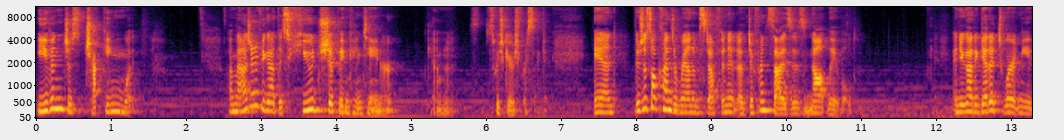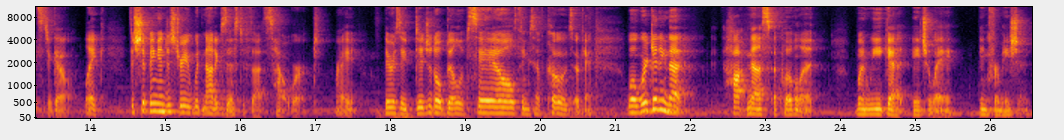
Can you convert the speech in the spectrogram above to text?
even just checking what Imagine if you got this huge shipping container. Okay, I'm gonna switch gears for a second. And there's just all kinds of random stuff in it of different sizes, not labeled. Okay. And you got to get it to where it needs to go. Like the shipping industry would not exist if that's how it worked, right? There is a digital bill of sale, things have codes. Okay. Well, we're getting that hot mess equivalent when we get HOA information.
